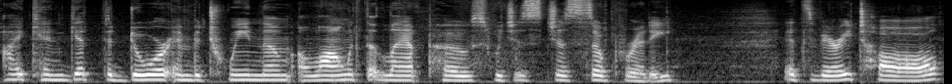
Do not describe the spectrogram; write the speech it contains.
I can get the door in between them along with the lamp post, which is just so pretty. It's very tall,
